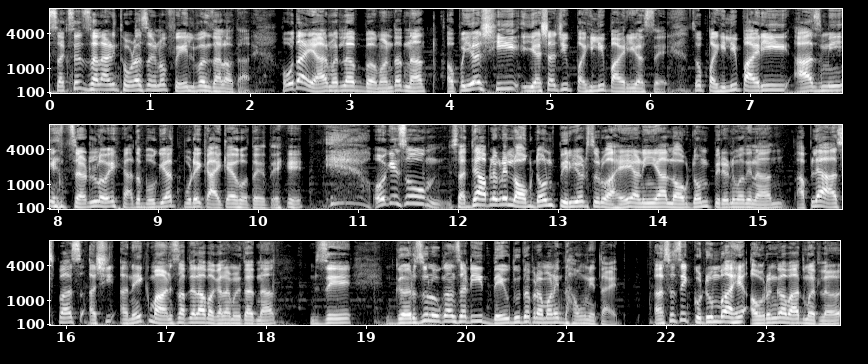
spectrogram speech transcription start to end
सक्सेस झाला आणि थोडासा यु नो फेल पण झाला होता. होता यार मतलब म्हणतात ना अपयश ही यशाची पहिली पायरी असते. सो पहिली पायरी आज मी चढलोय. आता बघूयात पुढे काय काय होतंय ते. ओके सो सध्या आपल्याकडे लॉकडाऊन पिरियड सुरू आहे आणि या लॉकडाऊन पिरियडमध्ये ना आपल्या आसपास अशी अनेक माणसं आपल्याला बघायला मिळतात ना जे गरजू लोकांसाठी देवदूताप्रमाणे धावून येत आहेत. असंच एक कुटुंब आहे औरंगाबादमधलं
